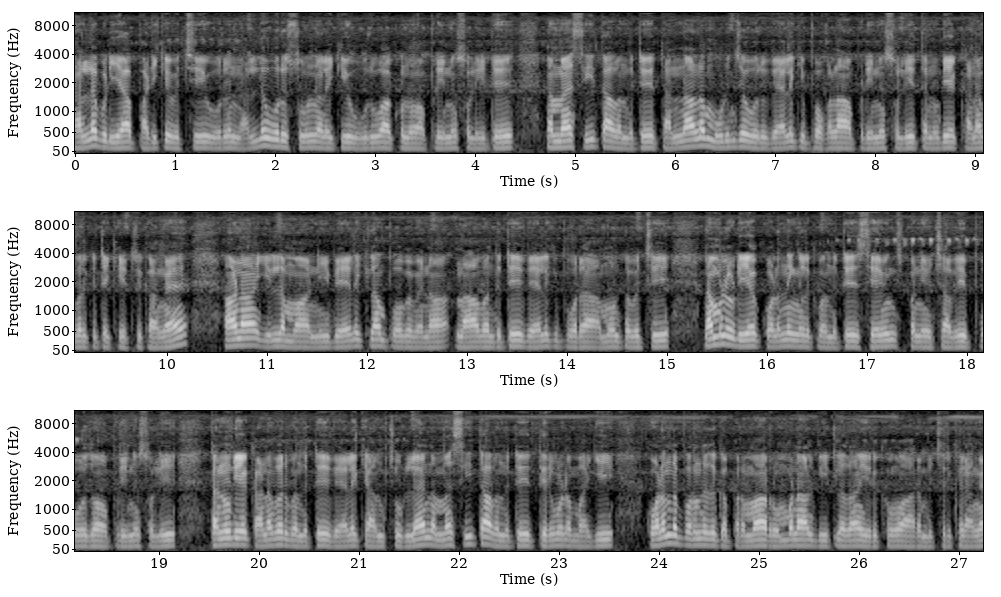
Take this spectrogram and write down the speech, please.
நல்லபடியாக படிக்க வச்சு ஒரு நல்ல ஒரு சூழ்நிலைக்கு உருவாக்கணும் அப்படின்னு சொல்லிட்டு நம்ம சீதா வந்துட்டு தன்னால் முடிஞ்ச ஒரு வேலைக்கு போகலாம் அப்படின்னு சொல்லி தன்னுடைய கணவர்கிட்ட கேட்டிருக்காங்க. ஆனால் இல்லைம்மா நீ வேலைக்கெலாம் போக வேணாம். நான் வந்துட்டு வேலைக்கு போகிற அமௌண்ட்டை வச்சு நம்மளுடைய குழந்தைங்களுக்கு வந்துட்டு சேவிங்ஸ் பண்ணி வச்சாவே போதும் அப்படின்னு சொல்லி தன்னுடைய கணவர் வந்துட்டு வேலைக்கு அமுச்சு விடல. நம்ம சீதா வந்துட்டு திருமணமாகி குழந்த பிறந்ததுக்கப்புறமா ரொம்ப நாள் வீட்டில் தான் இருக்கவும் ஆரம்பிச்சிருக்கிறாங்க.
